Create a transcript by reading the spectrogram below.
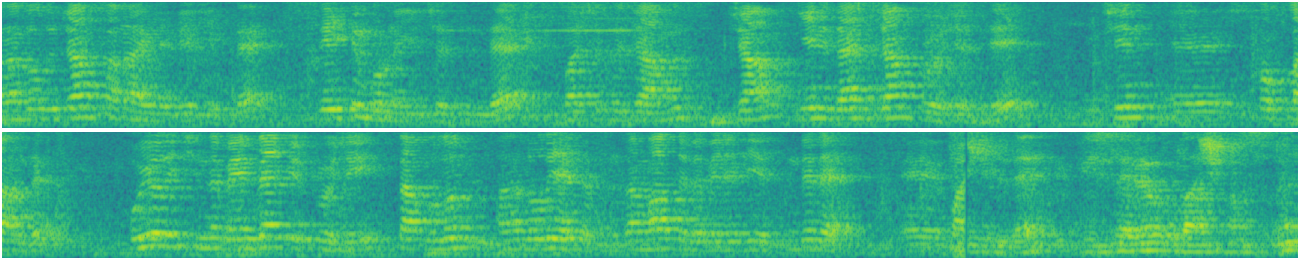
Anadolu Cam Sanayi ile birlikte Zeytinburnu ilçesinde başlatacağımız cam, yeniden cam projesi için e, toplandık. Bu yıl içinde benzer bir projeyi İstanbul'un Anadolu yakasında Maltepe Belediyesi'nde de e, şekilde bizlere ulaşmasını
